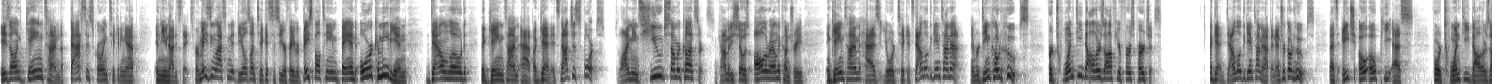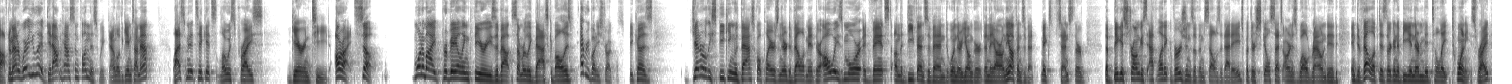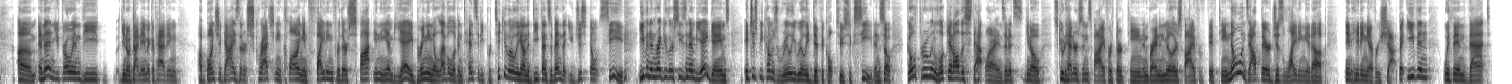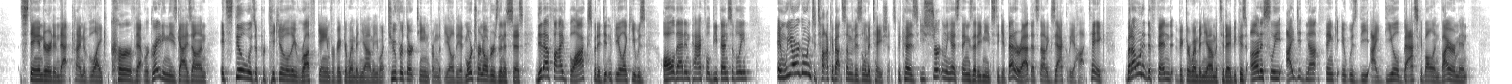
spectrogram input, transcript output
is on Game Time, the fastest growing ticketing app in the United States. For amazing last minute deals on tickets to see your favorite baseball team, band, or comedian, download the Game Time app. Again, it's not just sports. July means huge summer concerts and comedy shows all around the country, and Game Time has your tickets. Download the Game Time app and redeem code HOOPS for $20 off your first purchase. Again, download the Game Time app and enter code HOOPS. That's H O O P S for $20 off. No matter where you live, get out and have some fun this week. Download the Game Time app. Last minute tickets, lowest price guaranteed. All right, so one of my prevailing theories about Summer League basketball is everybody struggles because generally speaking, with basketball players and their development, they're always more advanced on the defensive end when they're younger than they are on the offensive end. Makes sense. They're the biggest, strongest athletic versions of themselves at that age, but their skill sets aren't as well rounded and developed as they're going to be in their mid to late 20s, right? Um, and then you throw in the you know dynamic of having a bunch of guys that are scratching and clawing and fighting for their spot in the NBA, bringing a level of intensity, particularly on the defensive end, that you just don't see. Even in regular season NBA games, it just becomes really, really difficult to succeed. And so go through and look at all the stat lines, and it's, you know, Scoot Henderson's five for 13 and Brandon Miller's five for 15. No one's out there just lighting it up and hitting every shot. But even within that, standard and that kind of like curve that we're grading these guys on, it still was a particularly rough game for Victor Wembanyama. He went two for 13 from the field. He had more turnovers than assists. Did have five blocks, but it didn't feel like he was all that impactful defensively. And we are going to talk about some of his limitations because he certainly has things that he needs to get better at. That's not exactly a hot take. But I want to defend Victor Wembanyama today because honestly, I did not think it was the ideal basketball environment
